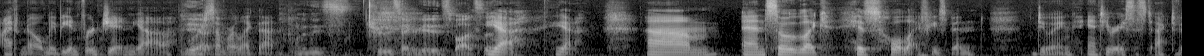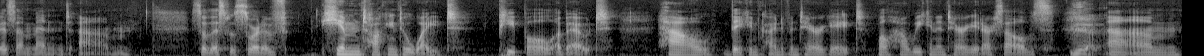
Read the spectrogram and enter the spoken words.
i don't know maybe in virginia Yeah. or somewhere like that One of these truly segregated spots. That, yeah yeah um, and so like his whole life he's been doing anti-racist activism and um, so this was sort of him talking to white people about how they can kind of interrogate well how we can interrogate ourselves Yeah. um,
